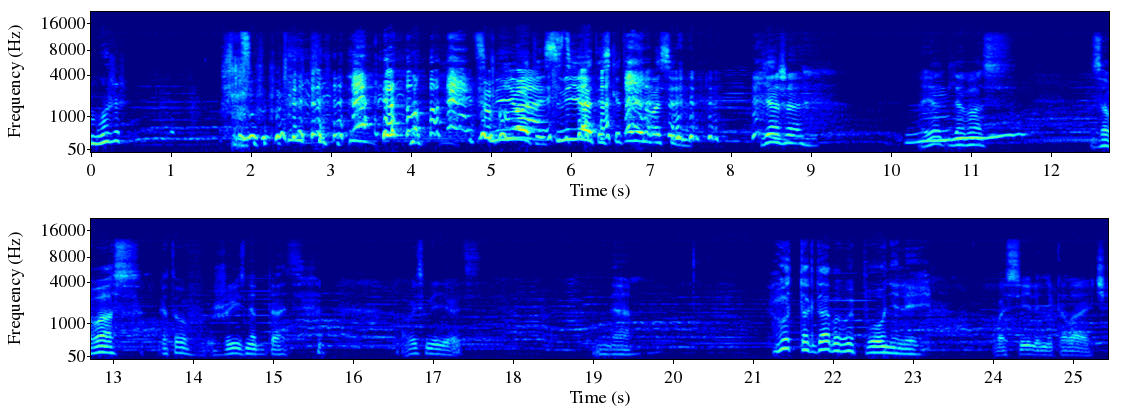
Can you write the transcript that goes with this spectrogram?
Можешь? Смеетесь, смеетесь, Катерина Васильевна. Я же... А я для вас, за вас готов жизнь отдать. А вы смеетесь. Да. Вот тогда бы вы поняли Василия Николаевича.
